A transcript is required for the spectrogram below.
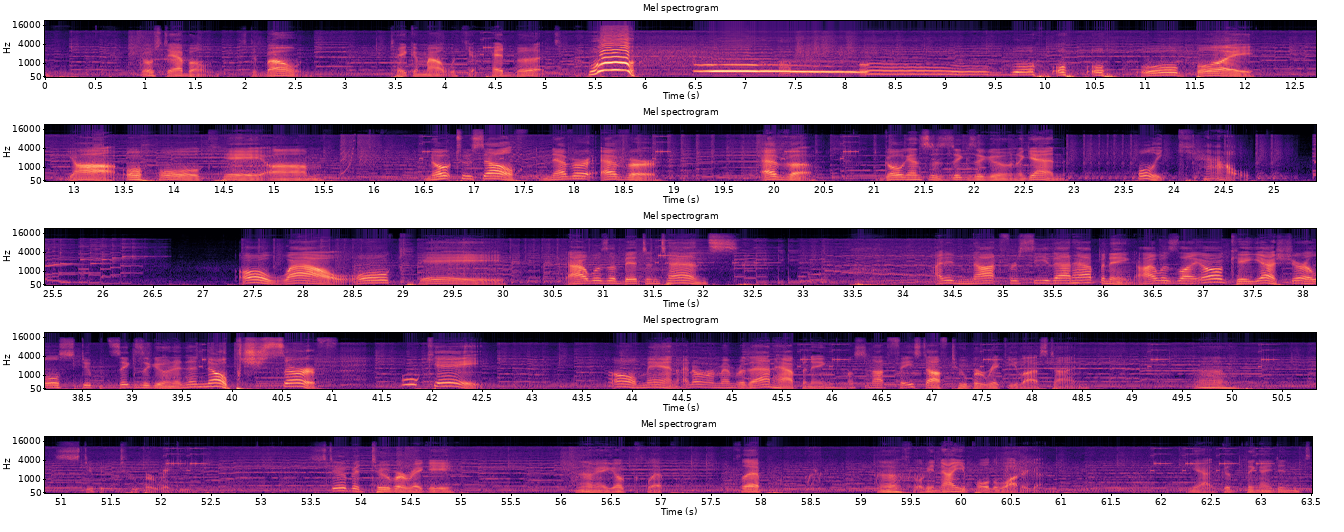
Go Stabone. Stabone. Take him out with your headbutt. Whoa! Oh, oh, oh, oh boy. Yeah. Oh, okay. Um. Note to self: Never, ever, ever go against a Zigzagoon again. Holy cow! Oh wow. Okay. That was a bit intense. I did not foresee that happening. I was like, okay, yeah, sure, a little stupid Zigzagoon. And then, no, psh, surf. Okay. Oh, man, I don't remember that happening. Must have not faced off Tuber Ricky last time. Uh, stupid Tuber Ricky. Stupid Tuber Ricky. Okay, go clip. Clip. Ugh, okay, now you pull the water gun. Yeah, good thing I didn't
